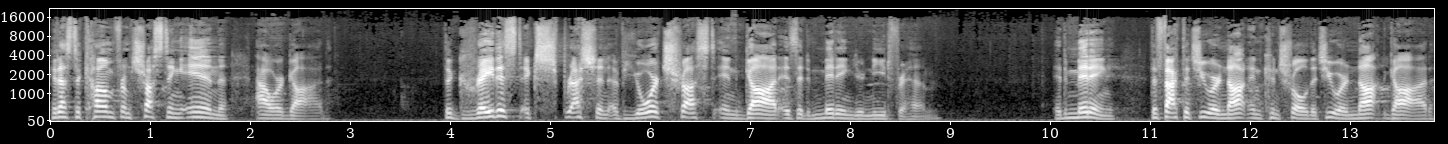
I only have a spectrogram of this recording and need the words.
It has to come from trusting in our God. The greatest expression of your trust in God is admitting your need for Him. Admitting the fact that you are not in control, that you are not God,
